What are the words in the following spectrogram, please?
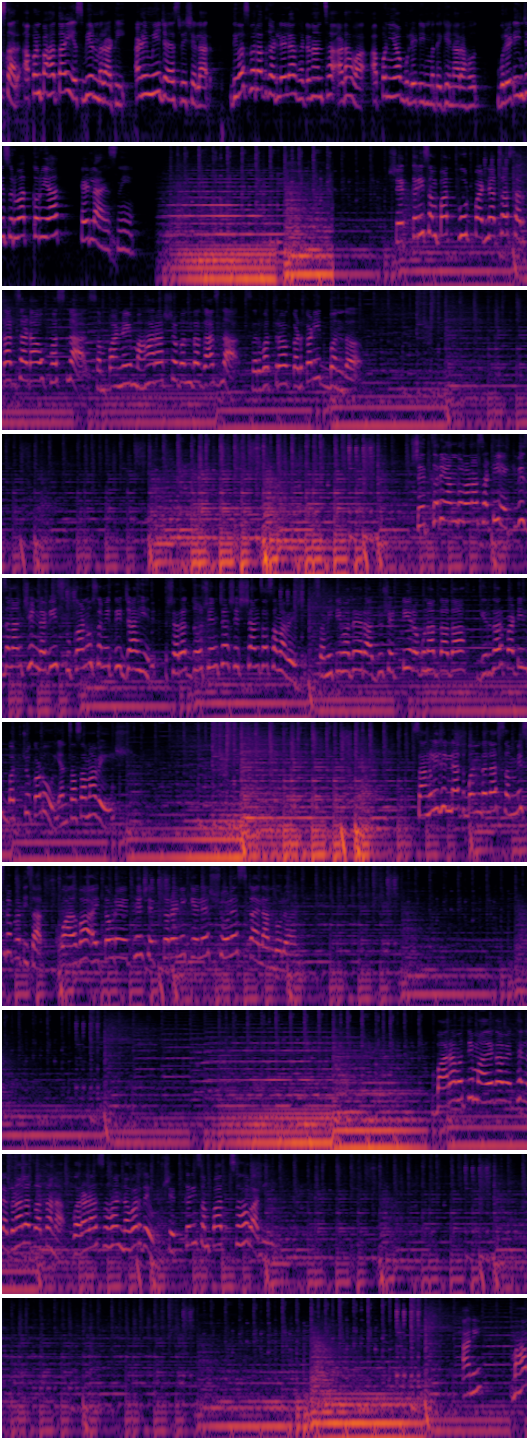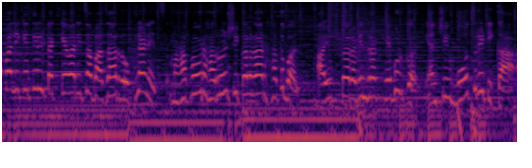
नमस्कार आपण पाहताय एस बी एन मराठी आणि मी जयश्री शेलार. दिवसभरात घडलेल्या घटनांचा आढावा आपण या बुलेटिनमध्ये घेणार आहोत. बुलेटिनची सुरुवात करूयात हेडलाईन्सनी शेतकरी संपात फूट पडण्याचा सरकारचा डाव फसला संपाने महाराष्ट्र बंद गाजला सर्वत्र कडकडीत बंद. शेतकरी आंदोलनासाठी एकवीस जणांची नवी सुकाणू समिती जाहीर. शरद जोशींच्या शिष्यांचा समावेश. समितीमध्ये राजू शेट्टी रघुनाथ दादा गिरधर पाटील बच्चू कडू यांचा समावेश. सांगली जिल्ह्यात बंदला संमिश्र प्रतिसाद. वाळवा ऐतवडे येथे शेतकऱ्यांनी केले शोले स्टाईल आंदोलन. अमरावती मालेगाव येथे लग्नाला जाताना वराडासह नवरदेव शेतकरी संपात सहभागी. आणि महापालिकेतील टक्केवारीचा बाजार रोखल्यानेच महापौर हरुण शिकलगार हतबल आयुक्त रवींद्र खेबुडकर यांची बोचरी टीका.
